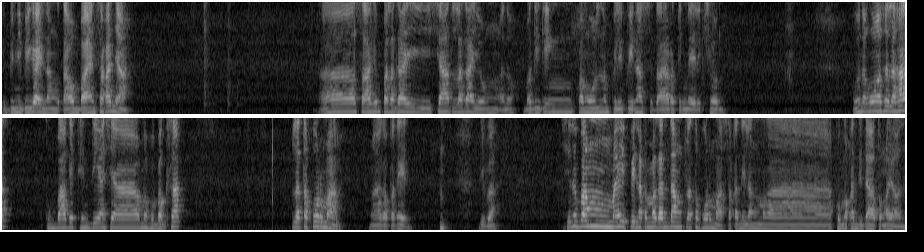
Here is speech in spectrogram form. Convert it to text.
ibinibigay ng taong bayan sa kanya. Ah, sa aking palagay, siya talaga yung ano, magiging pangulo ng Pilipinas sa darating na eleksyon. Unang-una sa lahat, kung bakit hindi siya mapabagsak, plataforma, mga kapatid. 'Di ba? Sino bang may pinakamagandang plataforma sa kanilang mga kumakandidato ngayon?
